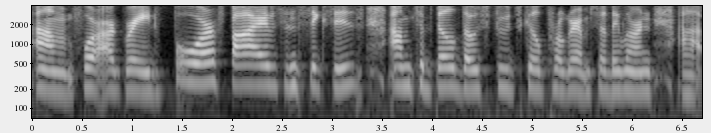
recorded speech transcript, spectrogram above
um, for our grade four, fives, and sixes um, to build those food food skill program. So they learn uh,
